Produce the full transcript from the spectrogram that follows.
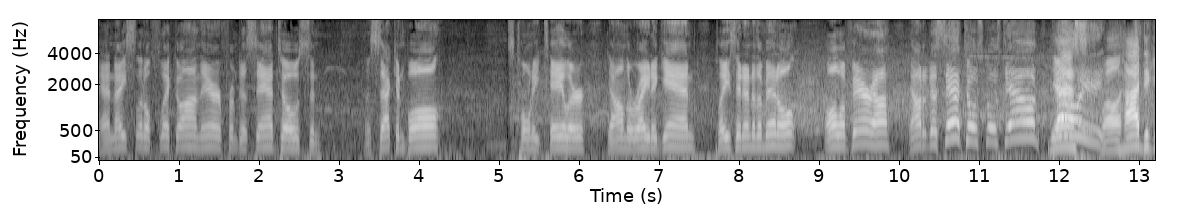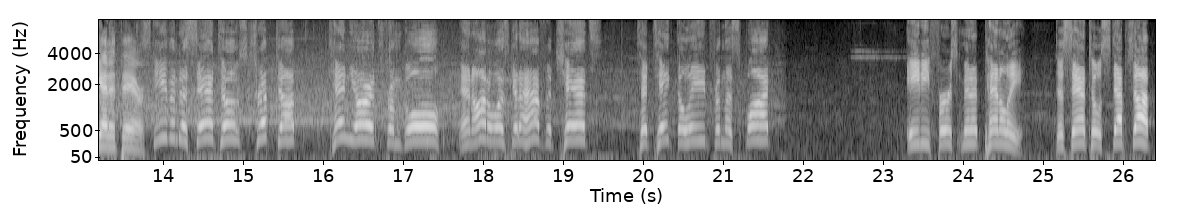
And nice little flick on there from Dos Santos. And the second ball it's Tony Taylor down the right again, plays it into the middle. Oliveira now to Dos Santos goes down. Yes, Penalty. well, had to get it there. Steevan Dos Santos tripped up 10 yards from goal, and Ottawa's going to have a chance to take the lead from the spot. 81st minute penalty. Dos Santos steps up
